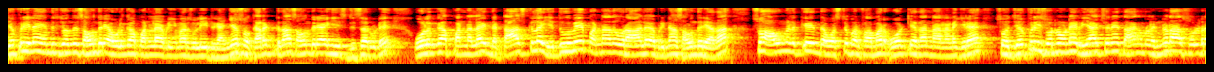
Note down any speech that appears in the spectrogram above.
ஜெஃப்ரிலாம் எந்திரிச்சு வந்து சௌந்தர்யா ஒழுங்காக பண்ணல அப்படிங்கிற மாதிரி சொல்லிட்டு இருக்காங்க ஸோ கரெக்ட் தான். சௌந்தர்யா ஹீஸ் டிசர்வ்டு ஒழுங்காக பண்ணலை. இந்த டாஸ்கில் எதுவுமே பண்ணாத ஒரு ஆள் அப்படின்னா சௌந்தர்யா தான். ஸோ அவங்களுக்கு இந்த ஒஸ்ட் பர்ஃபார்மர் ஓகே தான் நான் நினைக்கிறேன். ஸோ ஜெஃப்ரி சொன்னோடனே ரியாக்ஷனே தாங்க முடியல. என்னடா சொல்கிற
